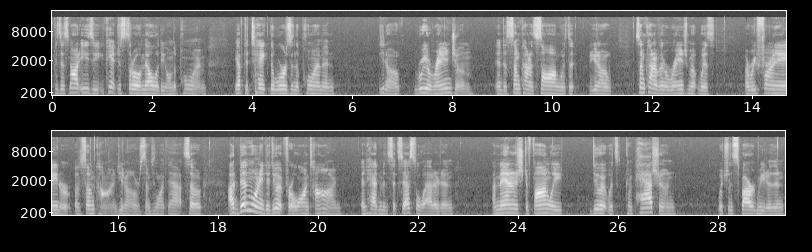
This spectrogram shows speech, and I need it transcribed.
because it's not easy. You can't just throw a melody on the poem. You have to take the words in the poem and, you know, rearrange them into some kind of song with it, you know, some kind of an arrangement with a refrain or of some kind, you know, or something like that. So I'd been wanting to do it for a long time and hadn't been successful at it. And I managed to finally do it with compassion, which inspired me to then,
